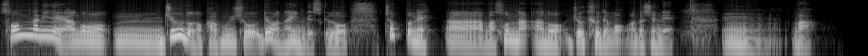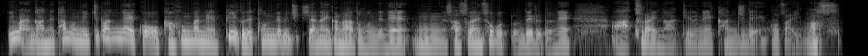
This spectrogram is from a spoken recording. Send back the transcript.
そんなにね、あの、うん、重度の花粉症ではないんですけど、ちょっとね、あまあそんな、あの、状況でも私ね、うん、まあ、今がね、多分一番ね、こう、花粉がね、ピークで飛んでる時期じゃないかなと思うんでね、うん、さすがにそこと出るとね、あ辛いなっていうね、感じでございます。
